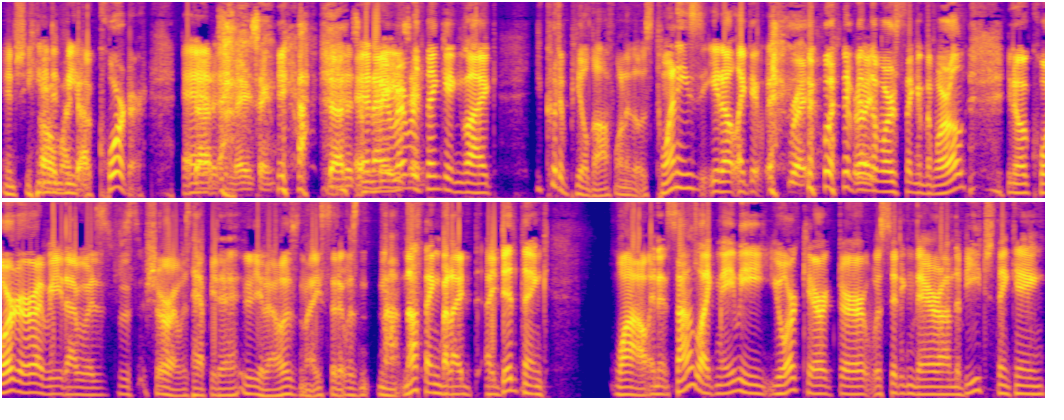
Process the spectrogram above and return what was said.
and she oh handed Oh me God. a quarter. And, That is amazing. yeah. That is and I remember thinking, like, you could have peeled off one of those 20s, you know, like it, Right, it wouldn't have been right. the worst thing in the world. You know, a quarter, I mean, I was, was sure I was happy to, you know, it was nice that it was not nothing, but I, I did think, wow. And it sounds like maybe your character was sitting there on the beach thinking,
